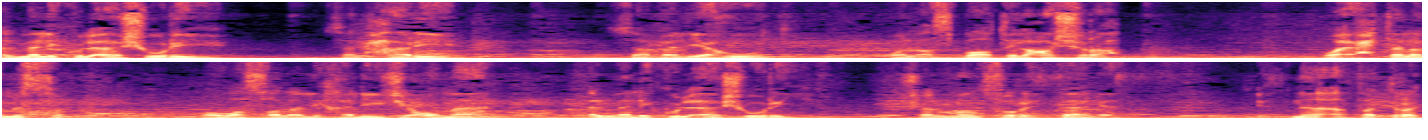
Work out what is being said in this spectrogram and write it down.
الملك الآشوري سنحاريب ساب اليهود والأسباط العشرة. وأحتل مصر ووصل لخليج عمان الملك الآشوري شلمنصر الثالث. إثناء فترة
